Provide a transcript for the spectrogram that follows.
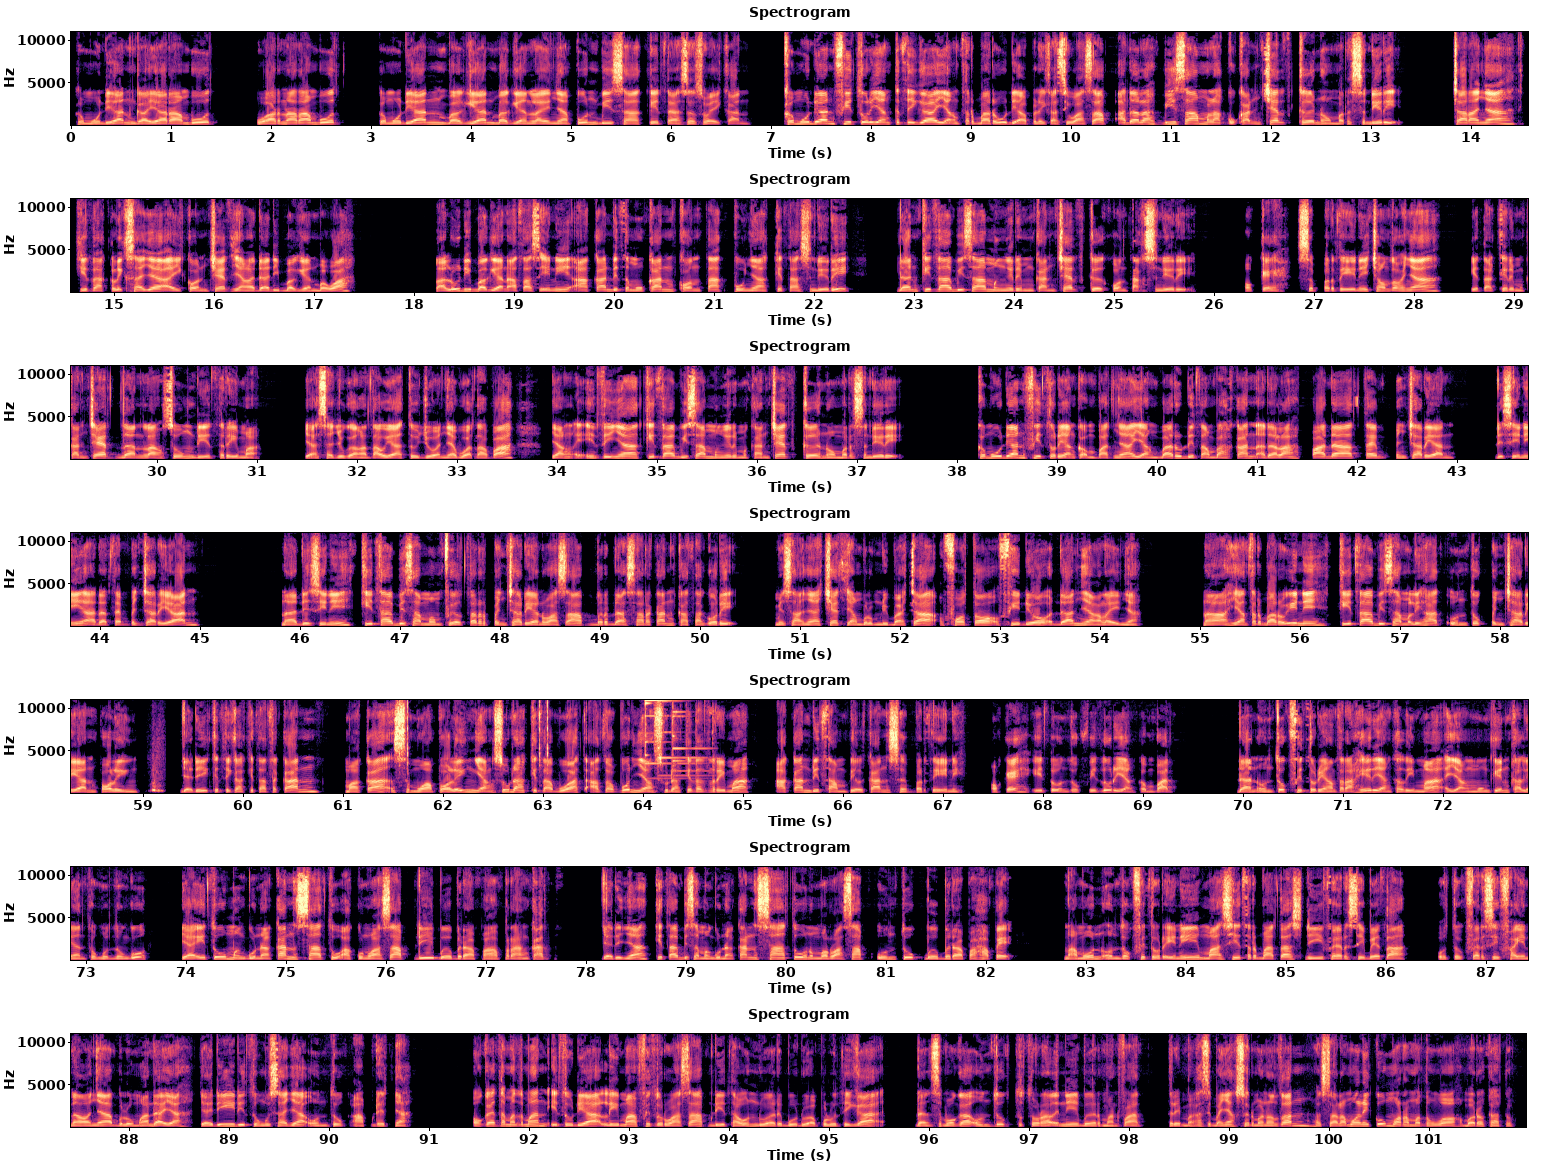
kemudian gaya rambut, warna rambut, kemudian bagian-bagian lainnya pun bisa kita sesuaikan. Kemudian fitur yang ketiga yang terbaru di aplikasi WhatsApp adalah bisa melakukan chat ke nomor sendiri. Caranya, kita klik saja ikon chat yang ada di bagian bawah, Lalu di bagian atas ini akan ditemukan kontak punya kita sendiri dan kita bisa mengirimkan chat ke kontak sendiri. Oke, seperti ini contohnya kita kirimkan chat dan langsung diterima. Ya, saya juga nggak tahu ya tujuannya buat apa. Yang intinya kita bisa mengirimkan chat ke nomor sendiri. Kemudian fitur yang keempatnya yang baru ditambahkan adalah pada tab pencarian. Di sini ada tab pencarian, Nah, di sini kita bisa memfilter pencarian WhatsApp berdasarkan kategori. Misalnya chat yang belum dibaca, foto, video, dan yang lainnya. Nah, yang terbaru ini kita bisa melihat untuk pencarian polling. Jadi ketika kita tekan, maka semua polling yang sudah kita buat ataupun yang sudah kita terima akan ditampilkan seperti ini. Oke, itu untuk fitur yang keempat. Dan untuk fitur yang terakhir, yang kelima, yang mungkin kalian tunggu-tunggu, yaitu menggunakan satu akun WhatsApp di beberapa perangkat. Jadinya kita bisa menggunakan satu nomor WhatsApp untuk beberapa HP. Namun untuk fitur ini masih terbatas di versi beta. Untuk versi finalnya belum ada ya, jadi ditunggu saja untuk update-nya. Oke teman-teman, itu dia 5 fitur WhatsApp di tahun 2023 dan semoga untuk tutorial ini bermanfaat. Terima kasih banyak sudah menonton. Wassalamualaikum warahmatullahi wabarakatuh.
